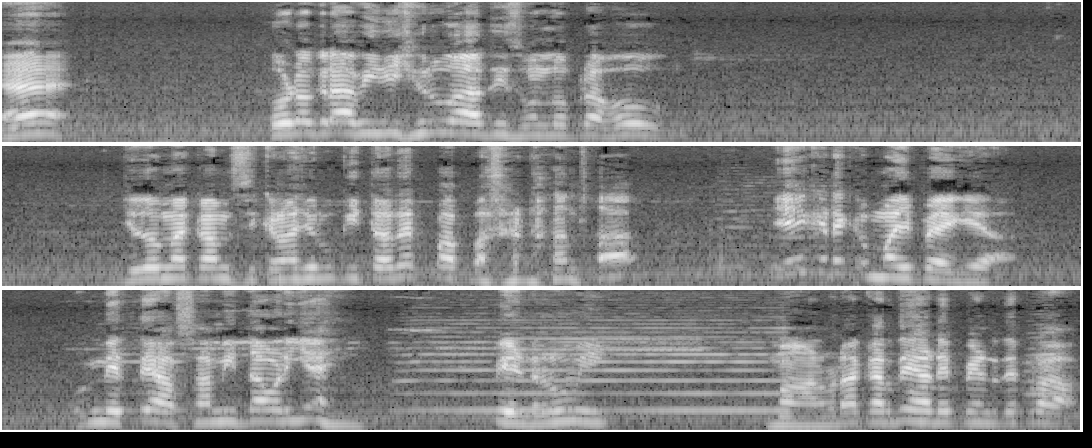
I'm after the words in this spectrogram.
ਹੈ? ਫੋਟੋਗ੍ਰਾਫੀ ਦੀ ਸ਼ੁਰੂਆਤ ਦੀ ਸੁਣ ਲਓ ਭਰਾਵੋ। ਜਦੋਂ ਮੈਂ ਕੰਮ ਸਿੱਖਣਾ ਸ਼ੁਰੂ ਕੀਤਾ ਤੇ ਪਾਪਾ ਸਾਡਾ ਦਾ ਇਹ ਕਿਹੜੇ ਕੰਮਾਂ 'ਚ ਪੈ ਗਿਆ? ਉਹ ਮੇਰੇ ਤੇ ਆਸਾਂ ਉਮੀਦਾਂ ਬੜੀਆਂ ਸੀ। ਪਿੰਡ ਨੂੰ ਵੀ। ਮਾਣ ਬੜਾ ਕਰਦੇ ਸਾਡੇ ਪਿੰਡ ਦੇ ਭਰਾ।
